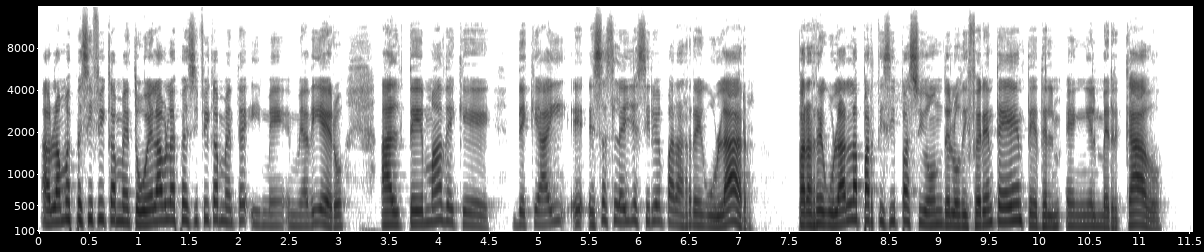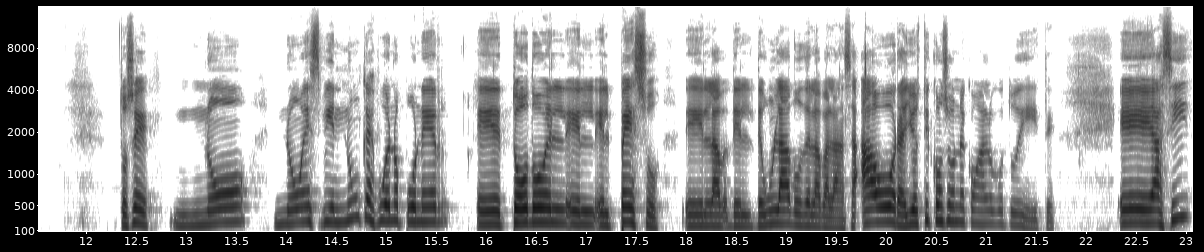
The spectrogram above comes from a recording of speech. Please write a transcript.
hablamos específicamente, o él habla específicamente y me, adhiero al tema de que, de que hay, e- esas leyes sirven para regular, para regular la participación de los diferentes entes en el mercado. Entonces, no, no es bien, nunca es bueno poner eh, todo el, peso eh, de un lado de la balanza. Ahora, yo estoy conforme con algo que tú dijiste. Eh, así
